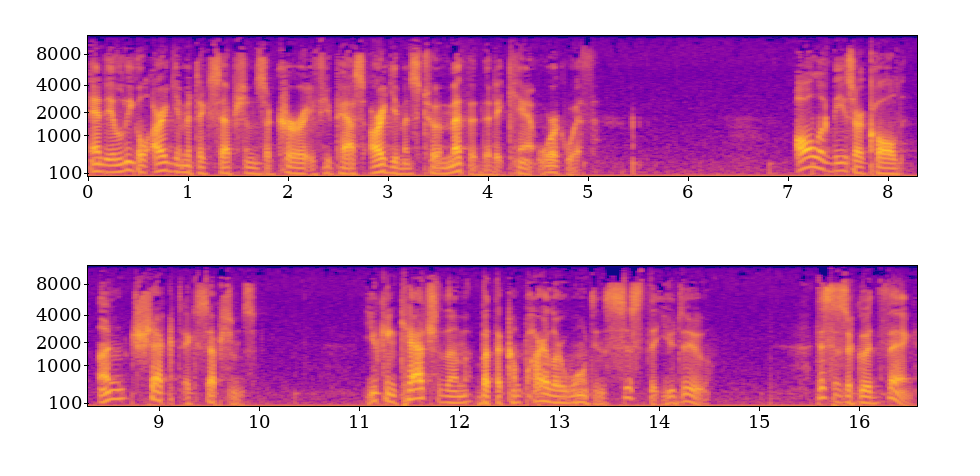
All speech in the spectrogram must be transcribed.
And illegal argument exceptions occur if you pass arguments to a method that it can't work with. All of these are called unchecked exceptions. You can catch them, but the compiler won't insist that you do. This is a good thing.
